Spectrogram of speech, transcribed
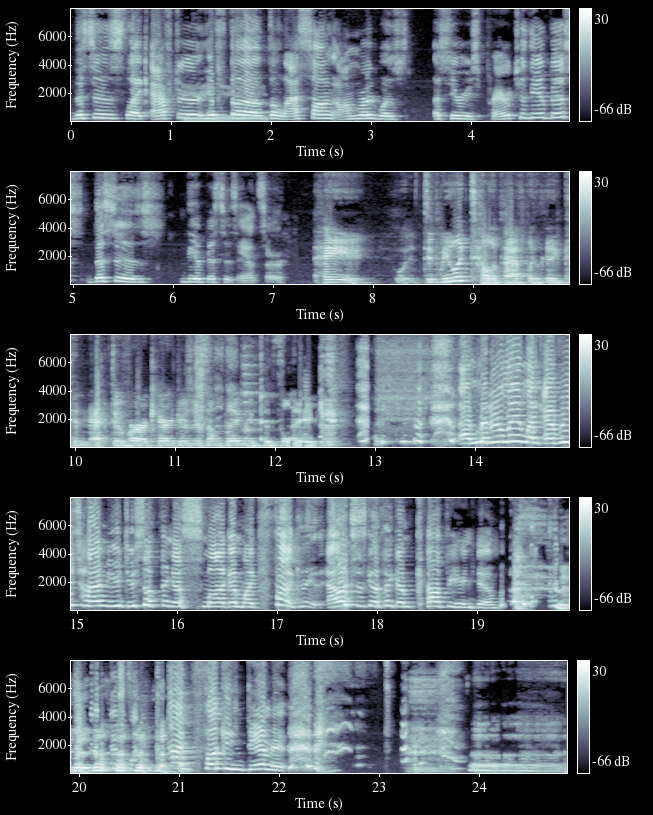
This is like after if the mm. the last song onward was Isiri's prayer to the abyss, this is the abyss's answer. Hey, w- did we like telepathically connect over our characters or something? Because like, I literally like every time you do something as smug, I'm like, fuck, Alex is gonna think I'm copying him. I'm just like, God fucking damn it. uh,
